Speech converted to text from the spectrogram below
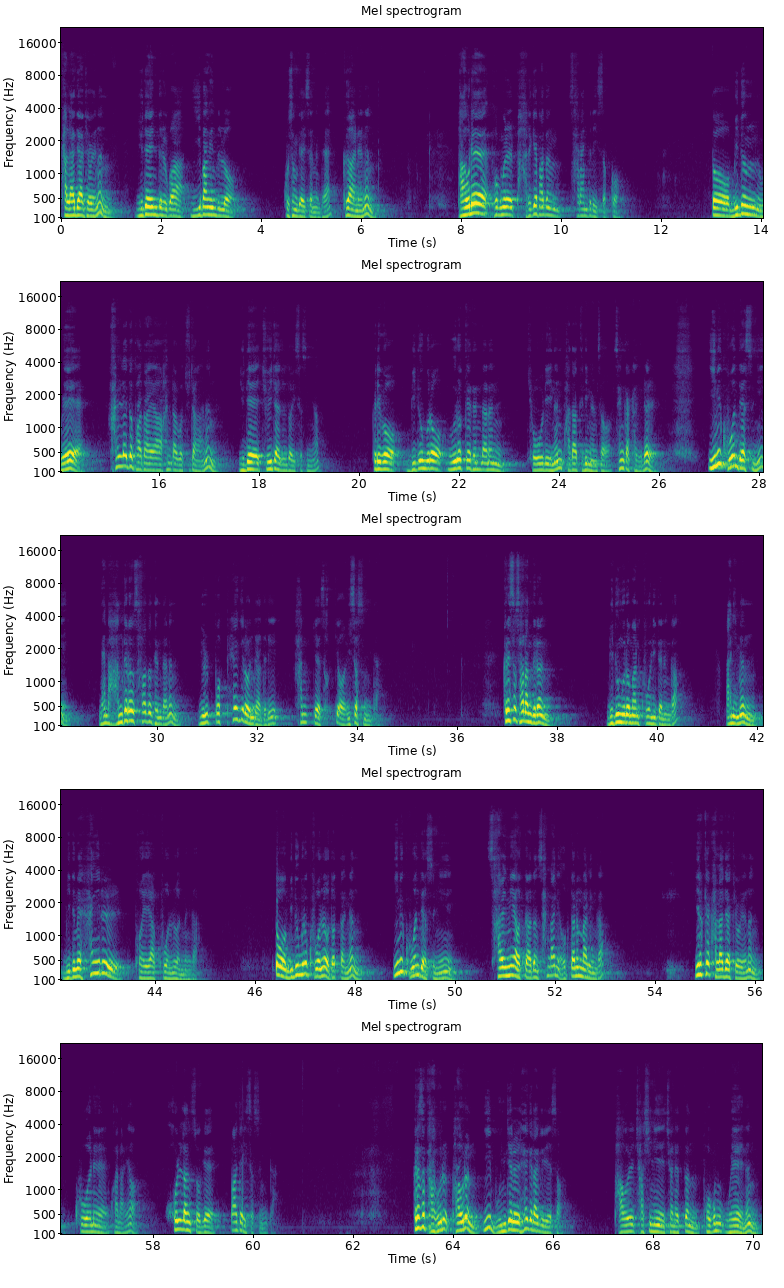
갈라디아 교회는 유대인들과 이방인들로 구성되어 있었는데 그 안에는 바울의 복음을 바르게 받은 사람들이 있었고 또 믿음 외에 할례도 받아야 한다고 주장하는 유대주의자들도 있었으며 그리고 믿음으로 의롭게 된다는 교리는 받아들이면서 생각하기를 이미 구원되었으니 내 마음대로 살아도 된다는 율법 폐기론자들이 함께 섞여 있었습니다. 그래서 사람들은 믿음으로만 구원이 되는가? 아니면 믿음의 행위를 더해야 구원을 얻는가? 또 믿음으로 구원을 얻었다면 이미 구원되었으니 삶이 어떠하든 상관이 없다는 말인가? 이렇게 갈라디아 교회는 구원에 관하여 혼란 속에 빠져 있었습니다. 그래서 바울은, 바울은 이 문제를 해결하기 위해서 바울 자신이 전했던 복음 외에는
